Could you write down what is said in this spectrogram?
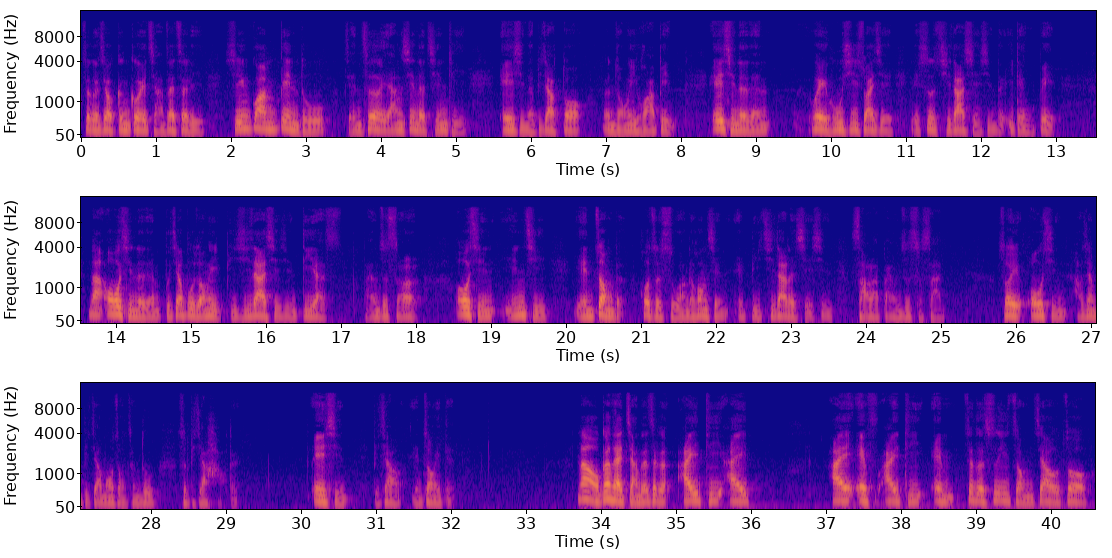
这个就跟各位讲，在这里新冠病毒检测阳性的群体，A 型的比较多，容易发病。A 型的人会呼吸衰竭，也是其他血型的一点五倍。那 O 型的人比较不容易，比其他血型低了百分之十二。O 型引起严重的或者死亡的风险，也比其他的血型少了百分之十三。所以 O 型好像比较某种程度是比较好的。A 型比较严重一点。那我刚才讲的这个 ITI、IFITM，这个是一种叫做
